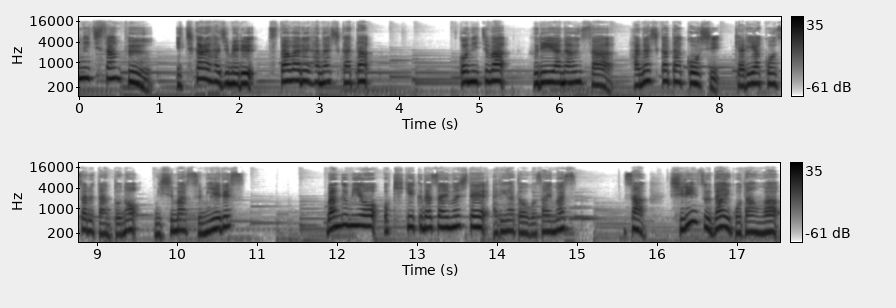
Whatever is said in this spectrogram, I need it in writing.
日3分1から始める伝わる話し方。こんにちは。フリーアナウンサー、話し方講師、キャリアコンサルタントの三島澄江です。番組をお聞きくださいましてありがとうございます。さあ、シリーズ第5弾は、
